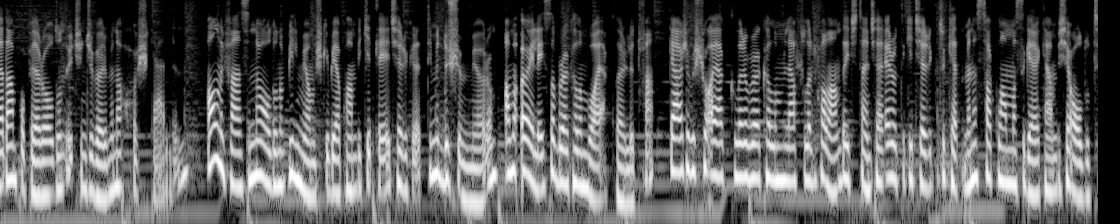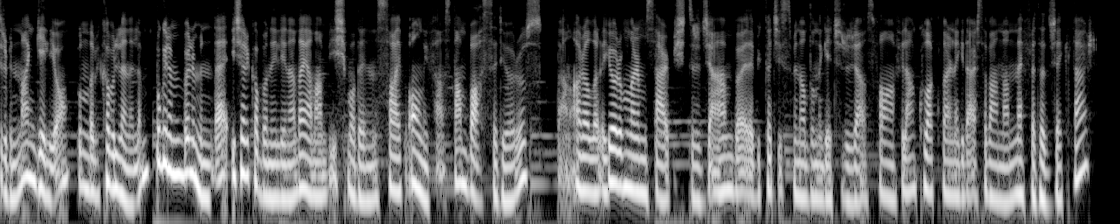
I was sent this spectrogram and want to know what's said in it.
Neden popüler olduğunu 3. bölümüne hoş geldin. OnlyFans'ın ne olduğunu bilmiyormuş gibi yapan bir kitleye içerik ürettiğimi düşünmüyorum. Ama öyleyse bırakalım bu ayakları lütfen. Gerçi bu şu ayakları bırakalım lafları falan da içten içe erotik içerik tüketmenin saklanması gereken bir şey olduğu tribinden geliyor. Bunu da bir kabullenelim. Bugünün bölümünde içerik aboneliğine dayanan bir iş modeline sahip OnlyFans'tan bahsediyoruz. Ben aralara yorumlarımı serpiştireceğim. Böyle birkaç ismin adını geçireceğiz falan filan. Kulaklarına giderse benden nefret edecekler.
